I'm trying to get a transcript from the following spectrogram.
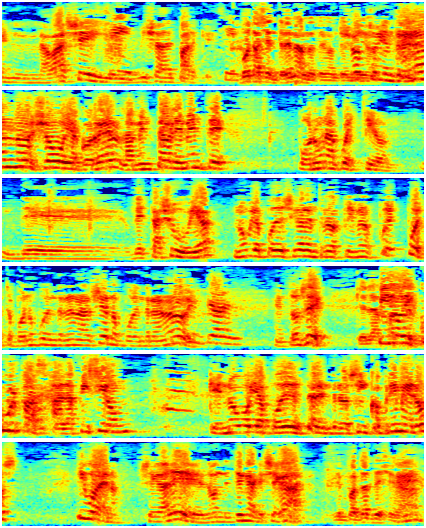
en La Valle y Sí. en Villa del Parque. Sí. Vos estás entrenando, tengo Yo entendido. estoy entrenando, yo voy a correr, lamentablemente por una cuestión de, de esta lluvia, no voy a poder llegar entre los primeros pue- puestos, porque no pude entrenar ayer, no pude entrenar hoy. Claro. Entonces, pido disculpas a la afición, que no voy a poder estar entre los cinco primeros, y bueno, llegaré donde tenga que llegar. Lo importante es llegar. ¿eh?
